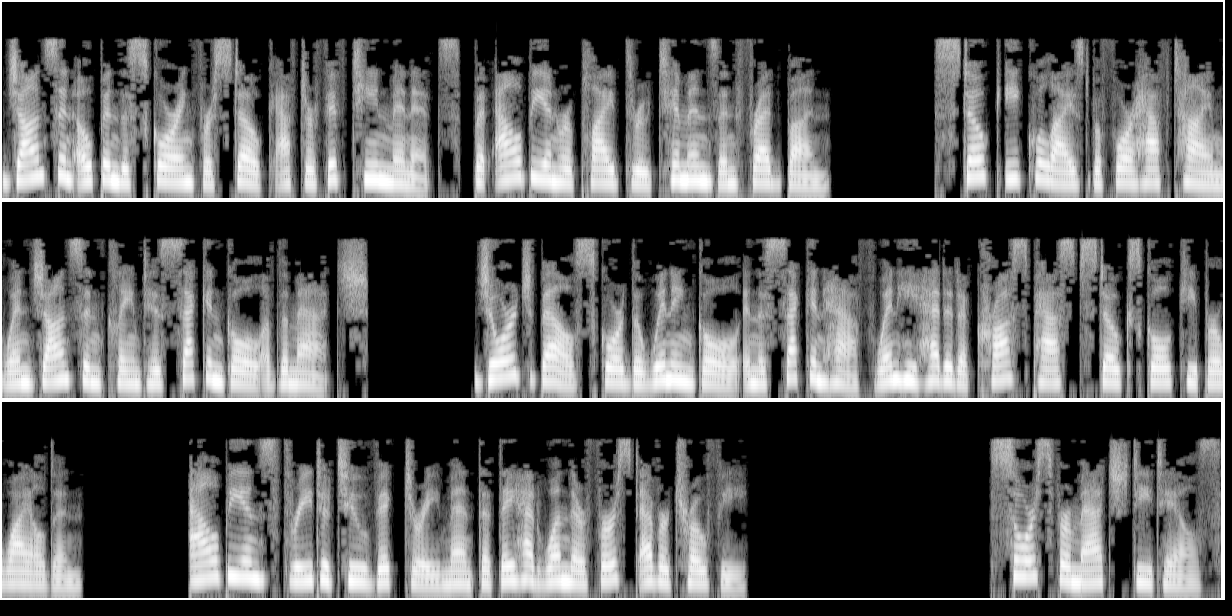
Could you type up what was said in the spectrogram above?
Johnson opened the scoring for Stoke after 15 minutes, but Albion replied through Timmins and Fred Bunn. Stoke equalised before half-time when Johnson claimed his second goal of the match. George Bell scored the winning goal in the second half when he headed a cross past Stoke's goalkeeper Wilden. Albion's 3-2 victory meant that they had won their first ever trophy. Source for match details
